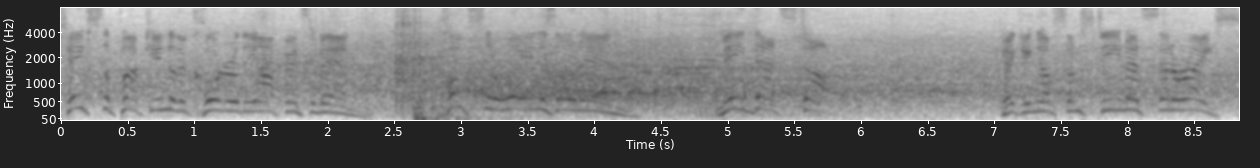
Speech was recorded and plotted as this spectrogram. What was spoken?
Takes the puck into the corner of the offensive end. Pokes it away in his own end. Made that stop. Picking up some steam at center ice.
